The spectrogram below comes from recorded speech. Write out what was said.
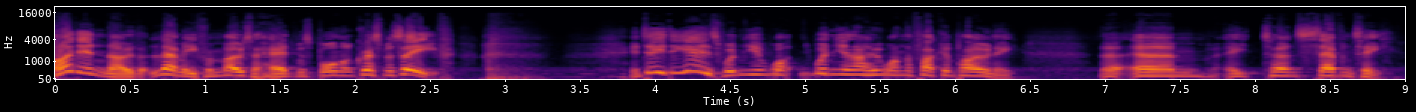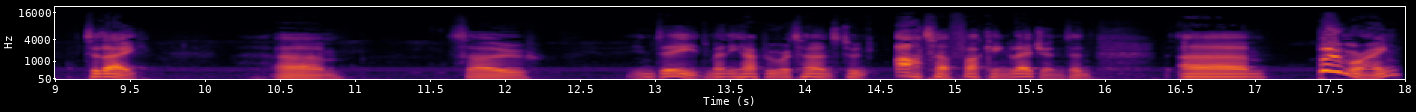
I didn't know that Lemmy from Motorhead was born on Christmas Eve. Indeed, he is. Wouldn't you? Wouldn't you know who won the fucking pony? Uh, um, he turned seventy today. Um, so, indeed, many happy returns to an utter fucking legend. And um, Boomerang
